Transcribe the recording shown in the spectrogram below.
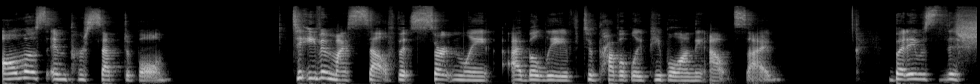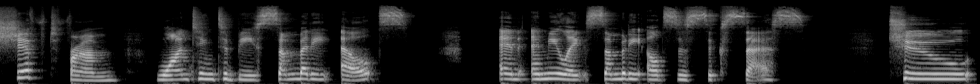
almost imperceptible to even myself, but certainly I believe to probably people on the outside. But it was the shift from wanting to be somebody else and emulate somebody else's success to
